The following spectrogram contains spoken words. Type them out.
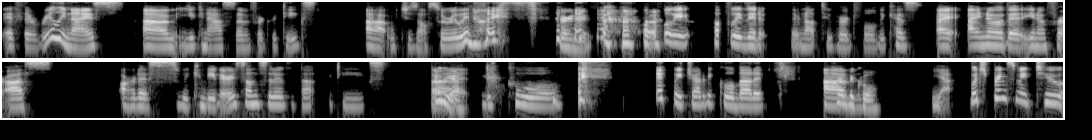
if they're really nice, um, you can ask them for critiques, uh, which is also really nice. Very nice. hopefully, hopefully they they're not too hurtful because I I know that you know for us artists we can be very sensitive about critiques. But oh yeah, it's cool. we try to be cool about it. Um, try to be um, cool. Yeah, which brings me to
